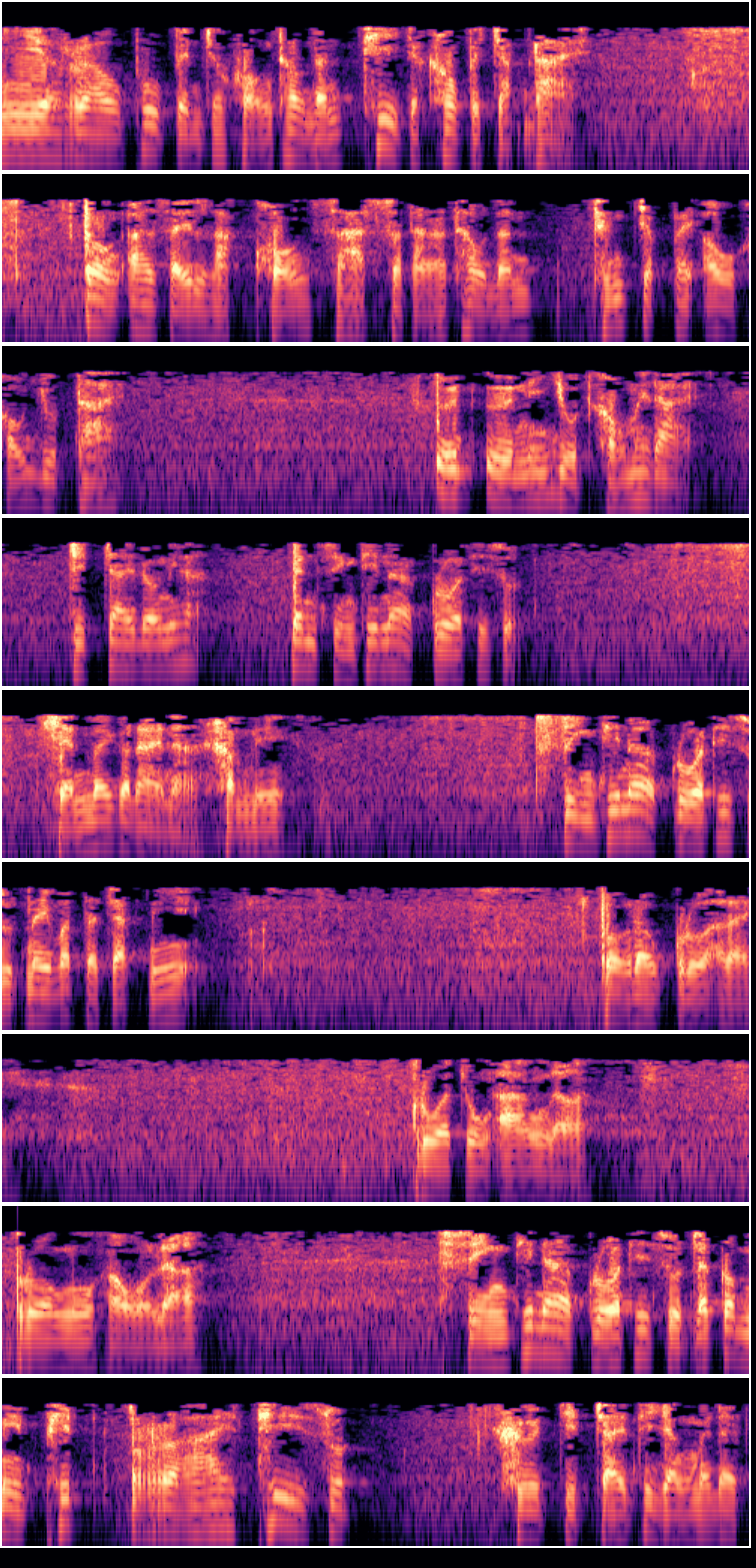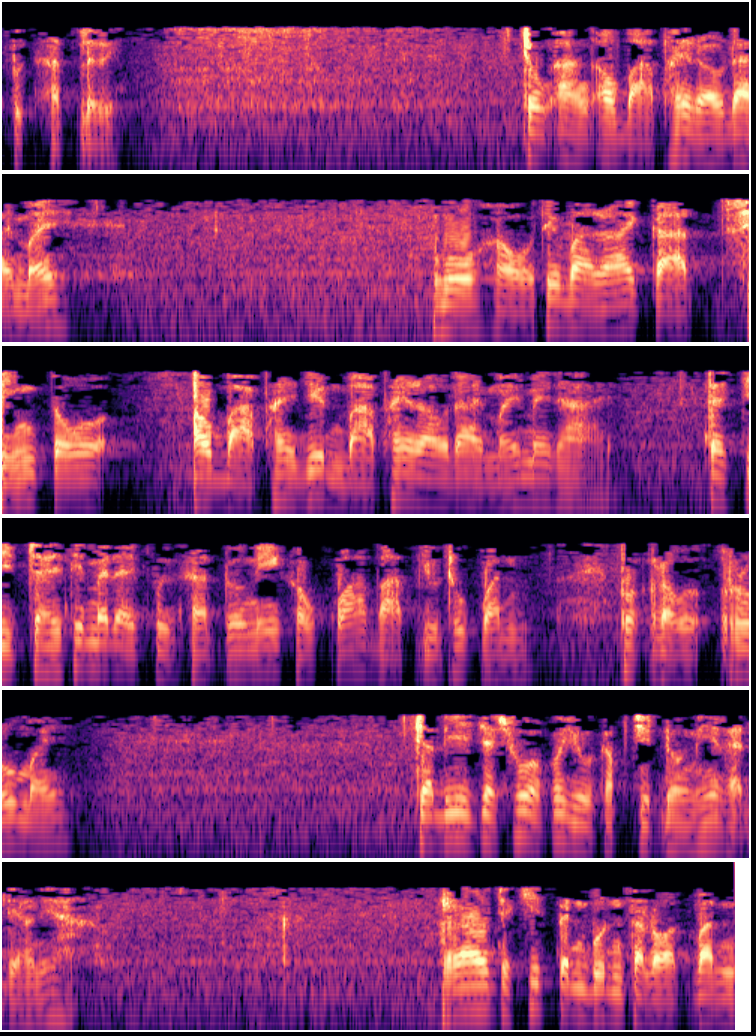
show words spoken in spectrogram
มี เราผู้เป็นเจ้าของเท่านั้นที่จะเข้าไปจับได้ ต้องอาศัยหลักของศาสนาเท่านั้น ถึงจะไปเอาเขาหยุดได้ อื่นๆนี้หยุดเขาไม่ได้ จิตใจดวงนี้เป็นสิ่งที่น่ากลัวที่สุด เขียนไว้ก็ได้นะคำนี้ สิ่งที่น่ากลัวที่สุดในวัฏจักรนี้ พวกเรากลัวอะไร กลัวจงอางเหรอ กลัวงูเห่าเหรอ สิ่งที่น่ากลัวที่สุดแล้วก็มีพิษร้ายที่สุด คือจิตใจที่ยังไม่ได้ฝึกหัดเลย จงอางเอาบาปให้เราได้ไหมงูเห่าที่ว่าร้ายกาจสิงโตเอาบาปให้ยื่นบาปให้เราได้ไหมไม่ได้ แต่จิตใจที่ไม่ได้ฝึกหัดดวงนี้เขาคว้าบาปอยู่ทุกวัน พวกเรารู้ไหม จะดีจะชั่วก็อยู่กับจิตดวงนี้แหละเดี๋ยวนี้เราจะคิดเป็นบุญตลอดวัน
